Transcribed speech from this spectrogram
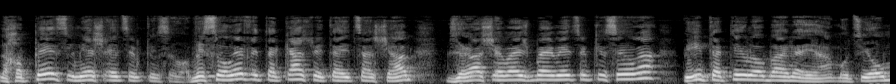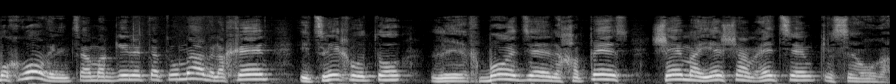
לחפש אם יש עצם כשעורה. ושורף את הקש ואת העצה שם, גזירה שבע יש בהם עצם כשעורה, ואם תתיר לו בהניה, מוציאו ומוכרו, ונמצא מרגיל את התרומה, ולכן הצריכו אותו לחבור את זה, לחפש, שמא יש שם עצם כשעורה.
